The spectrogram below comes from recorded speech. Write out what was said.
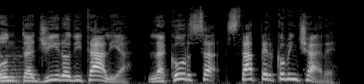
Conta Giro d'Italia. La corsa sta per cominciare.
